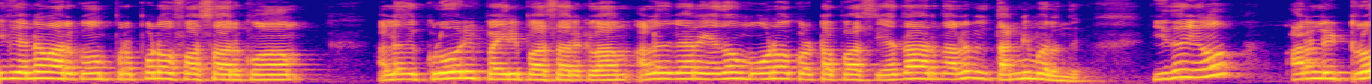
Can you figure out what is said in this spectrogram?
இது என்னவாக இருக்கும்? ப்ரொப்பனோஃபாஸாக இருக்கும் அல்லது குளோரி பைரிபாஸாக இருக்கலாம் அல்லது வேறு ஏதோ மோனோக்ரோட்டோபாஸ் எதாக இருந்தாலும் இது தண்ணி மருந்து. இதையும் அரை லிட்டரோ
